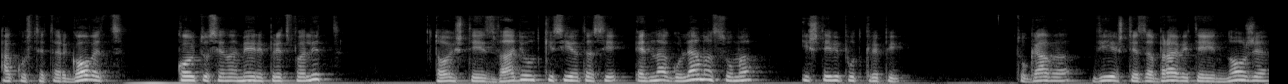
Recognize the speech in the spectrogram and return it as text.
Ако сте търговец, който се намери пред фалит, той ще извади от кисията си една голяма сума и ще ви подкрепи. Тогава вие ще забравите и ножа,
